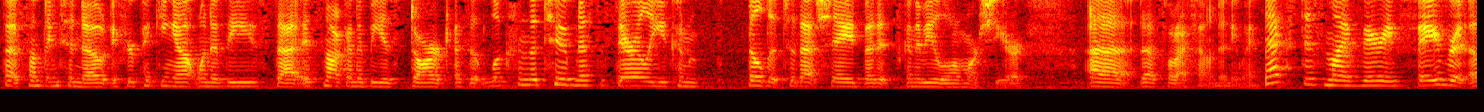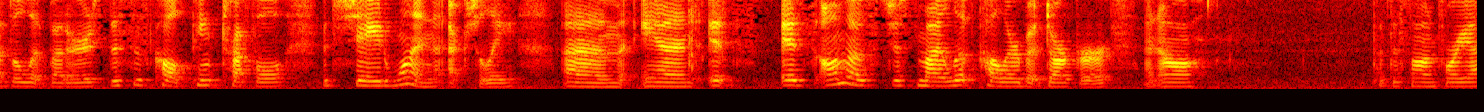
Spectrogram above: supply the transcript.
that's something to note if you're picking out one of these that it's not going to be as dark as it looks in the tube necessarily. You can build it to that shade, but it's going to be a little more sheer. Uh, that's what I found anyway. Next is my very favorite of the lip butters. This is called Pink Truffle. It's shade one actually. Um, and it's, it's almost just my lip color but darker. And I'll put this on for you.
